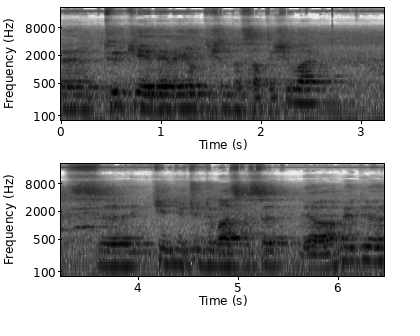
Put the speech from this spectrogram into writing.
Ee, Türkiye'de ve yurt dışında satışı var. S- İkinci, üçüncü baskısı devam ediyor.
